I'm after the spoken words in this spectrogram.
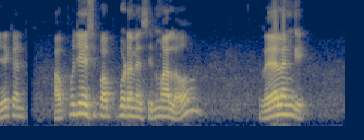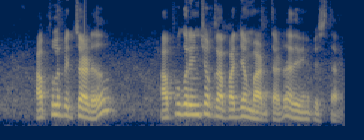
ఏ కంటే అప్పు చేసి పప్పు కూడా అనే సినిమాలో రేలంగి అప్పులు పిచ్చాడు అప్పు గురించి ఒక పద్యం పాడతాడు అది వినిపిస్తాను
